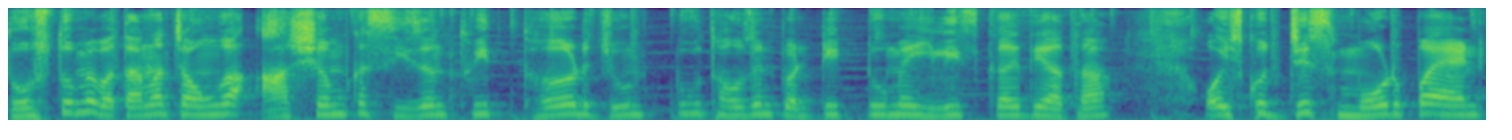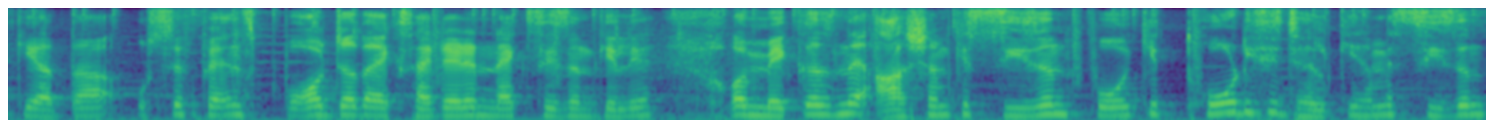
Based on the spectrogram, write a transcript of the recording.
दोस्तों, मैं बताना चाहूँगा, आश्रम का सीज़न थ्री थर्ड जून 2022 में रिलीज़ कर दिया था और इसको जिस मोड पर एंड किया था, उससे फैंस बहुत ज़्यादा एक्साइटेड है नेक्स्ट सीज़न के लिए। और मेकर्स ने आश्रम के सीज़न फोर की थोड़ी सी झलकी हमें सीज़न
